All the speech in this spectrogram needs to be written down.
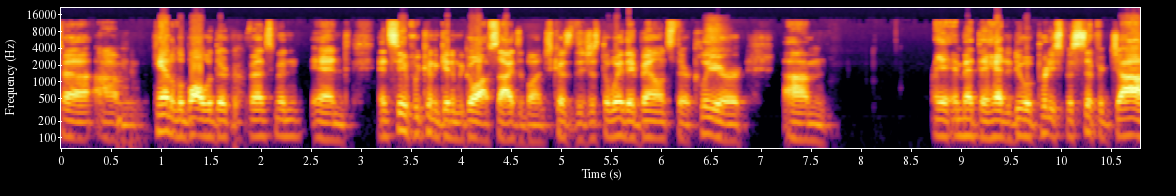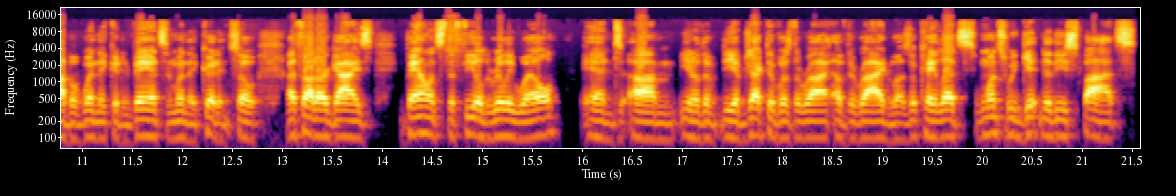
to um, handle the ball with their defensemen and and see if we couldn't get them to go off sides a bunch because just the way they balanced their clear. Um, it meant they had to do a pretty specific job of when they could advance and when they couldn't. So I thought our guys balanced the field really well and um, you know the the objective was the ride of the ride was okay let's once we get into these spots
